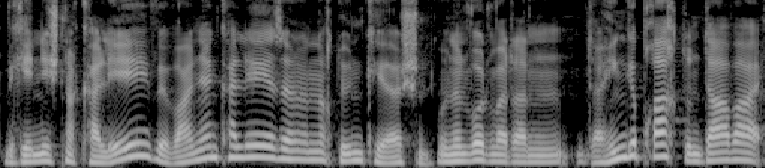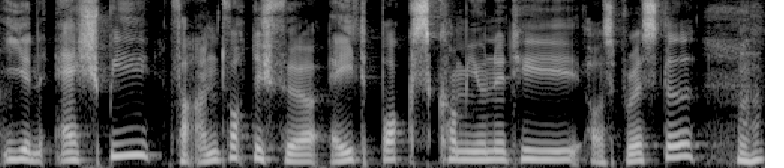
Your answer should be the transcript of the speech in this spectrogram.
Wir gehen nicht nach Calais, wir waren ja in Calais, sondern nach Dünnkirchen. Und dann wurden wir dann dahin gebracht und da war Ian Ashby verantwortlich für 8-Box Community aus Bristol. Mhm.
